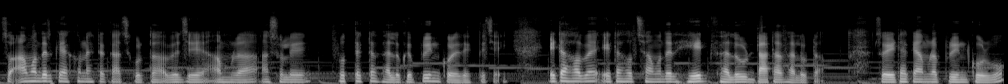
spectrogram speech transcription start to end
সো আমাদেরকে এখন একটা কাজ করতে হবে যে আমরা আসলে প্রত্যেকটা ভ্যালুকে প্রিন্ট করে দেখতে চাই। এটা হবে, এটা হচ্ছে আমাদের হেড ভ্যালুর ডাটা ভ্যালুটা সো এটাকে আমরা প্রিন্ট করব।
